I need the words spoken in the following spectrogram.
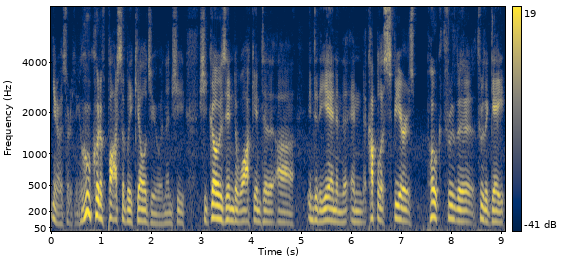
you know sort of saying, who could have possibly killed you, and then she she goes in to walk into uh into the inn, and the and a couple of spears poke through the through the gate,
